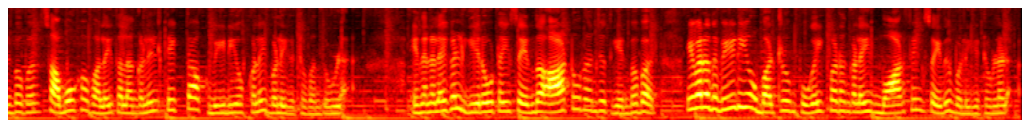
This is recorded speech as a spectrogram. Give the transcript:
என்பவர் சமூக வலைதளங்களில் டிக்டாக் வீடியோக்களை வெளியிட்டு வந்துள்ளார். இந்த நிலையில் ஈரோட்டை சேர்ந்த ஆட்டோ ரஞ்சித் என்பவர் இவரது வீடியோ மற்றும் புகைப்படங்களை மார்பிங் செய்து வெளியிட்டுள்ளனர்.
